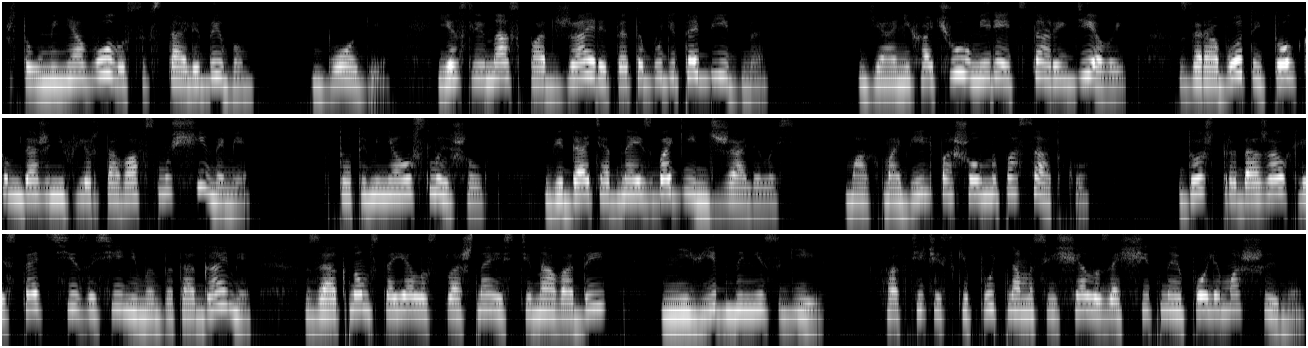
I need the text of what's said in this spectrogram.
что у меня волосы встали дыбом. Боги, если нас поджарит, это будет обидно. Я не хочу умереть старой девой, за толком даже не флиртовав с мужчинами. Кто-то меня услышал. Видать, одна из богинь сжалилась. Маг-мобиль пошел на посадку. Дождь продолжал хлестать сизо-синими батагами, за окном стояла сплошная стена воды, не видно низги. Фактически путь нам освещало защитное поле машины.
